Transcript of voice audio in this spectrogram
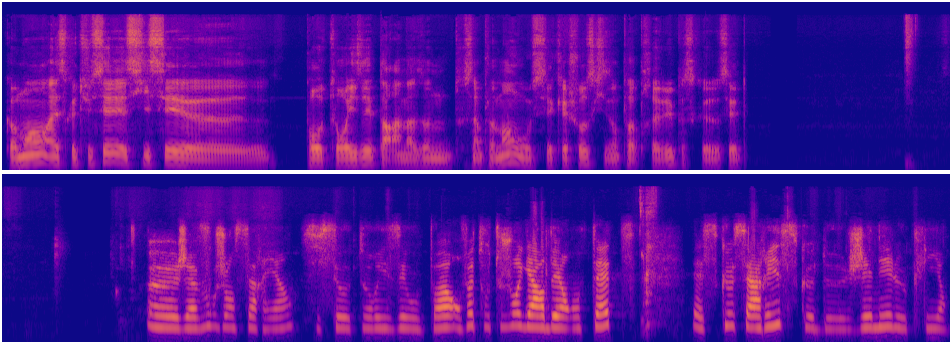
Comment est-ce que tu sais si c'est pas autorisé par Amazon tout simplement ou c'est quelque chose qu'ils n'ont pas prévu parce que c'est. euh, J'avoue que j'en sais rien, si c'est autorisé ou pas. En fait, il faut toujours garder en tête, est-ce que ça risque de gêner le client?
